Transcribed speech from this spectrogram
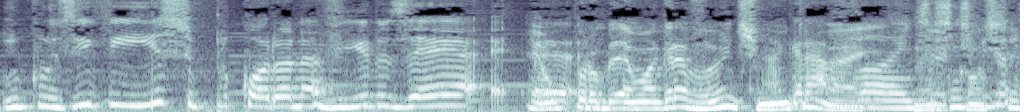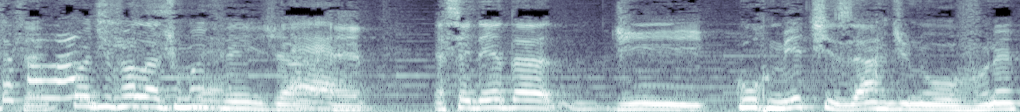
Inclusive isso pro coronavírus é é, é um problema agravante muito agravante. mais. Né? A gente podia até falar Pode disso, falar de uma né? vez já. É. Essa ideia da, de gourmetizar de novo, né?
